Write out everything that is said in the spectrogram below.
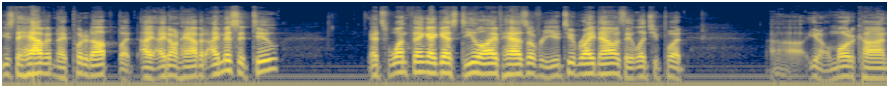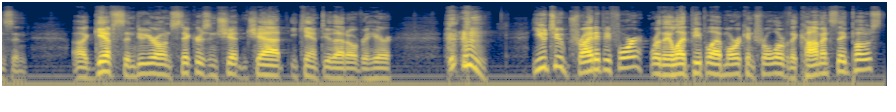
I used to have it and I put it up, but I, I don't have it. I miss it too. That's one thing I guess D Live has over YouTube right now is they let you put, uh, you know, emoticons and uh, gifs and do your own stickers and shit and chat. You can't do that over here. YouTube tried it before, where they let people have more control over the comments they post,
